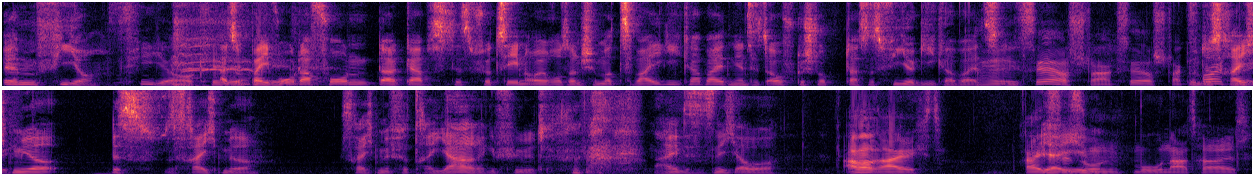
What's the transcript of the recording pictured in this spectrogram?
Ähm, vier. Vier, okay. Also bei. Vodafone, da gab es das für 10 Euro sonst immer 2 Gigabyte und jetzt ist aufgestockt, dass es 4 Gigabyte Hey, sind. sehr stark, sehr stark. Und Freut das reicht mich. mir, das, das reicht mir, das reicht mir für drei Jahre gefühlt. Nein, das ist nicht, aber Aber reicht. Reicht Ja, für so eben. einen Monat halt.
